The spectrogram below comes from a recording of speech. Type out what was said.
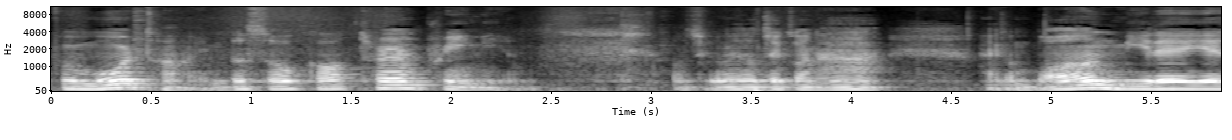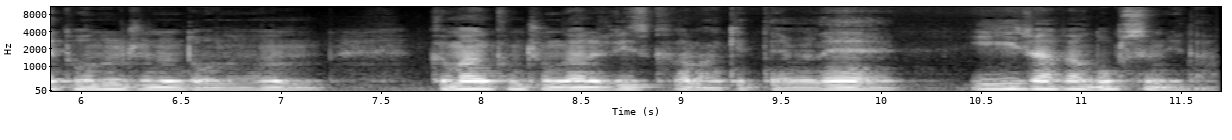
for more time, the so-called term premium. 어쨌거나 어쨌거나 약간 먼 미래에 돈을 주는 돈은 그만큼 중간에 리스크가 많기 때문에 이자가 높습니다.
